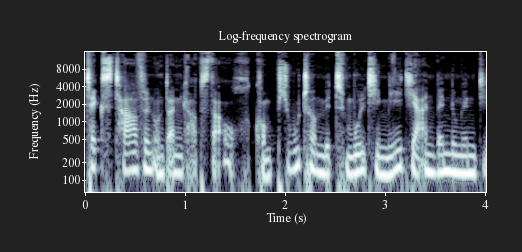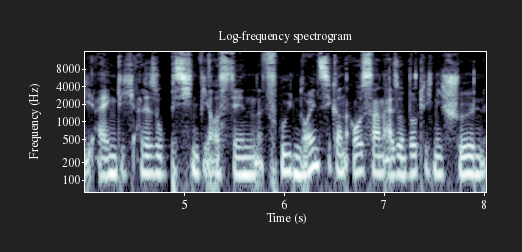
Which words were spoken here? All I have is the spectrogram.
Texttafeln und dann gab es da auch Computer mit Multimedia-Anwendungen, die eigentlich alle so ein bisschen wie aus den frühen 90ern aussahen, also wirklich nicht schön,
